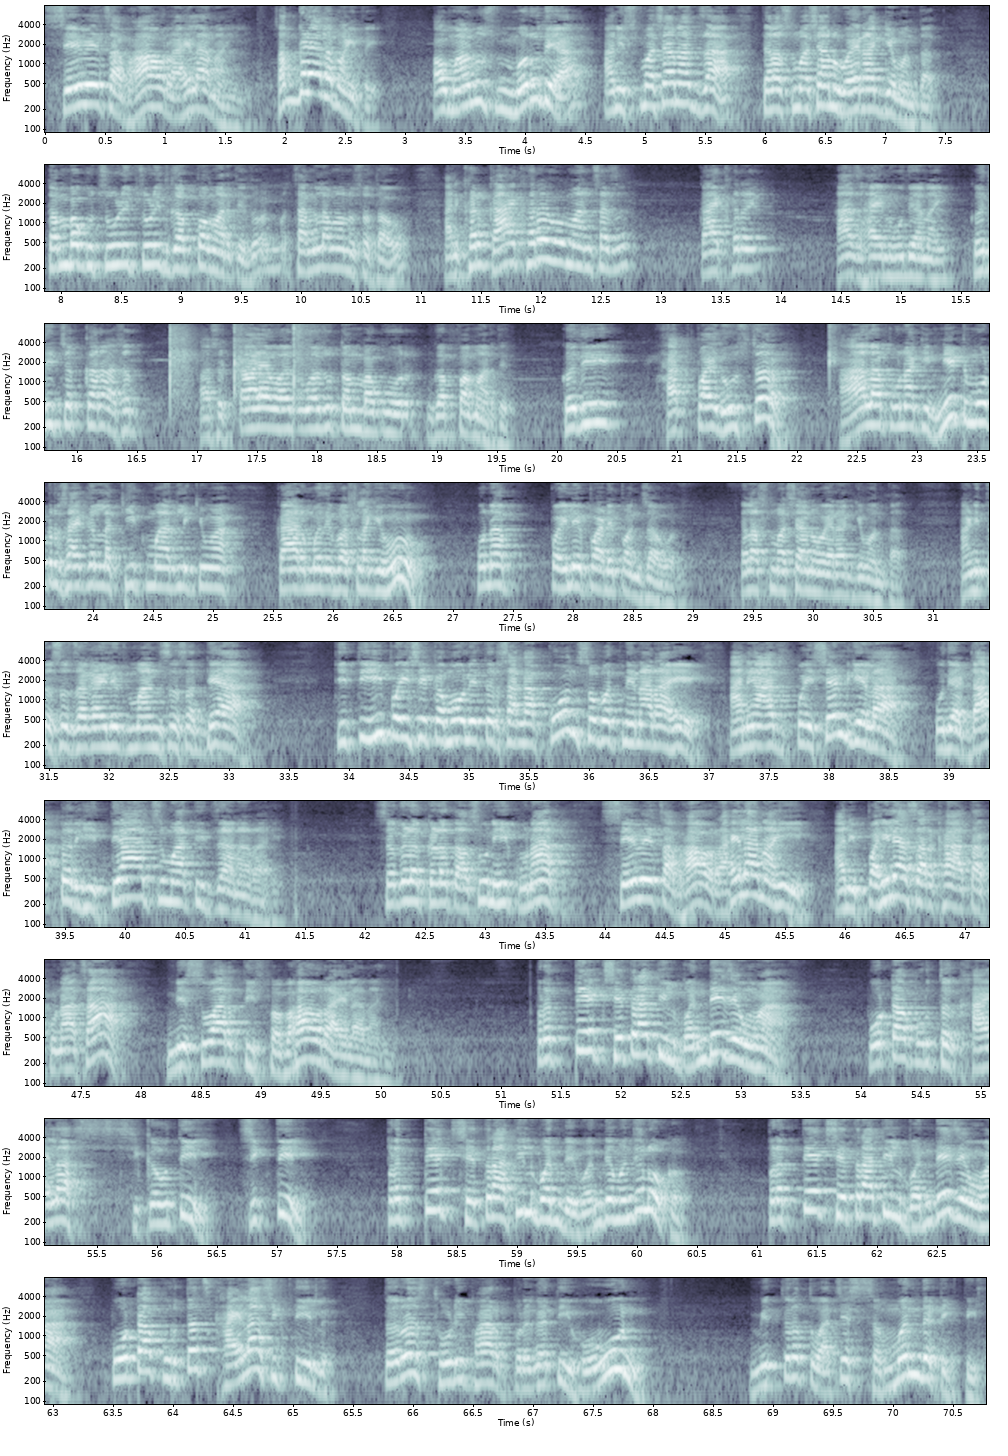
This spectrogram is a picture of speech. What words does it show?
सेवेचा भाव राहिला नाही. सगळ्याला माहीत आहे. अहो माणूस मरू द्या आणि स्मशानात जा त्याला स्मशान वैराग्य म्हणतात. तंबाखू चुळीत चुळीत गप्पा मारते तो. चांगला माणूस होता हो. आणि खरं काय खरं आहे हो माणसाचं? काय खरं आहे? आज आहे न उद्या नाही. कधी चक्कर असं असं टाळ्या वाजू वाजू तंबाखूवर गप्पा मारते. कधी हातपाय धुस तर आला पुन्हा की नीट मोटरसायकलला किक मारली किंवा कारमध्ये बसला की हो पुन्हा पहिले पाडे पंचावन्न त्याला स्मशान वैराग्य म्हणतात. आणि तसं जगायलेत माणसं सध्या. कितीही पैसे कमवले तर सांगा कोण सोबत नेणार आहे? आणि आज पेशंट गेला उद्या डॉक्टर ही त्याच मातीत जाणार आहे. सगळं कळत असूनही कुणात सेवेचा भाव राहिला नाही आणि पहिल्यासारखा आता कुणाचा निस्वार्थी स्वभाव राहिला नाही. प्रत्येक क्षेत्रातील बंदे जेव्हा पोटापुरतं खायला शिकवतील शिकतील प्रत्येक क्षेत्रातील बंदे बंदे म्हणजे लोक. प्रत्येक क्षेत्रातील बंदे जेव्हा पोटापुरतंच खायला शिकतील तरच थोडीफार प्रगती होऊन मित्रत्वाचे संबंध टिकतील.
